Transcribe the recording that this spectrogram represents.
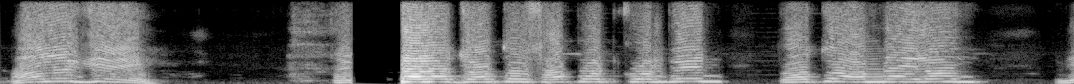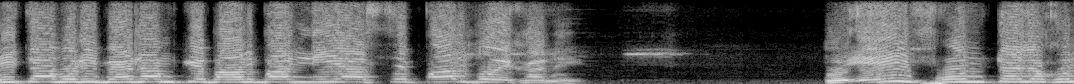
ভালো লাগছে? আপনারা যত সাপোর্ট করবেন, তত আমরা এরকম রীতাবরী ম্যাডামকে বারবার নিয়ে আসতে পারব এখানে। তো এই ফোনটা যখন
